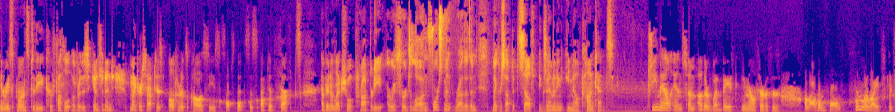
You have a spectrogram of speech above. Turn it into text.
In response to the kerfuffle over this incident, Microsoft has altered its policies such that suspected thefts of intellectual property are referred to law enforcement rather than Microsoft itself examining email contents. Gmail and some other web based email services allow themselves similar rights. It's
